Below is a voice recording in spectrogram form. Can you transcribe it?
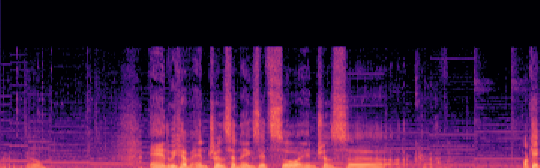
There we go and we have entrance and exit, so entrance... Uh, crap. Okay,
